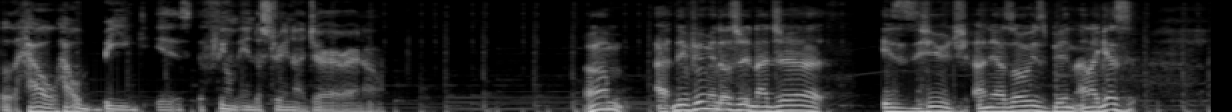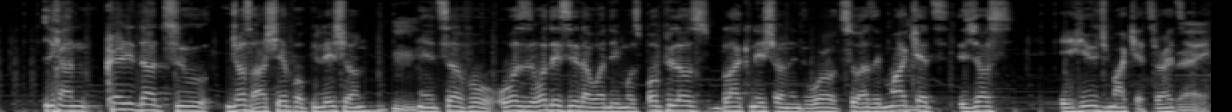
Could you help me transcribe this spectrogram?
But how how big is the film industry in Nigeria right now? Um, uh, the film industry in Nigeria is huge and it has always been, and I guess you can credit that to just our sheer population hmm. in itself. Was what they say that we're the most populous black nation in the world. So as a market, hmm. it's just a huge market, right? Right.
